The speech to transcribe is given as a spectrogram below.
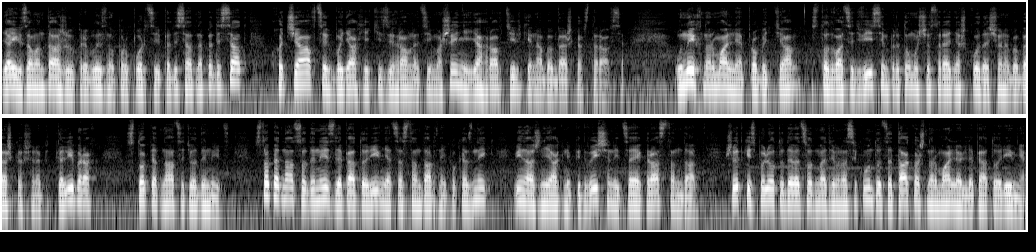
Я їх завантажую приблизно в пропорції 50 на 50, хоча в цих боях, які зіграв на цій машині, я грав тільки на ББшках старався. У них нормальне пробиття 128, при тому, що середня шкода що на ББшках, що на підкалібрах 115 одиниць. 115 одиниць для 5 рівня це стандартний показник, він аж ніяк не підвищений, це якраз стандарт. Швидкість польоту 900 метрів на секунду це також нормально для 5 рівня.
